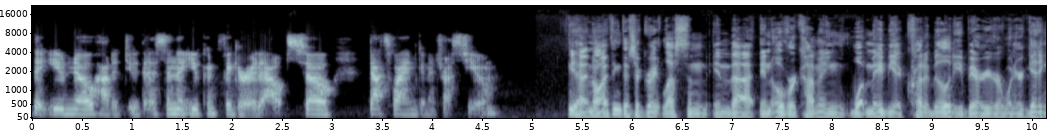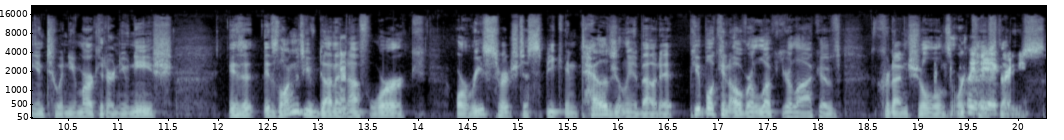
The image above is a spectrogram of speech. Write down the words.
that you know how to do this and that you can figure it out. So that's why I'm going to trust you. Yeah, no, I think there's a great lesson in that in overcoming what may be a credibility barrier when you're getting into a new market or new niche. Is it as long as you've done enough work or research to speak intelligently about it, people can overlook your lack of credentials or case agree. studies.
